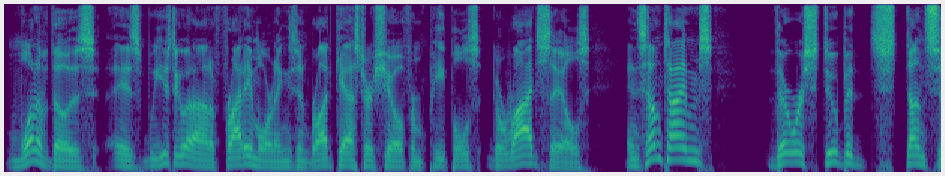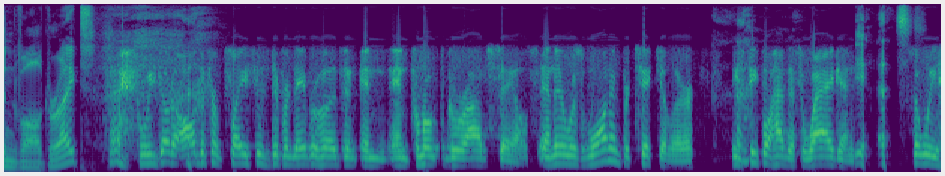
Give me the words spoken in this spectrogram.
one of those is we used to go out on a Friday mornings and broadcast our show from people's garage sales, and sometimes there were stupid stunts involved, right? we'd go to all different places, different neighborhoods, and, and, and promote the garage sales. And there was one in particular. These people had this wagon, so we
